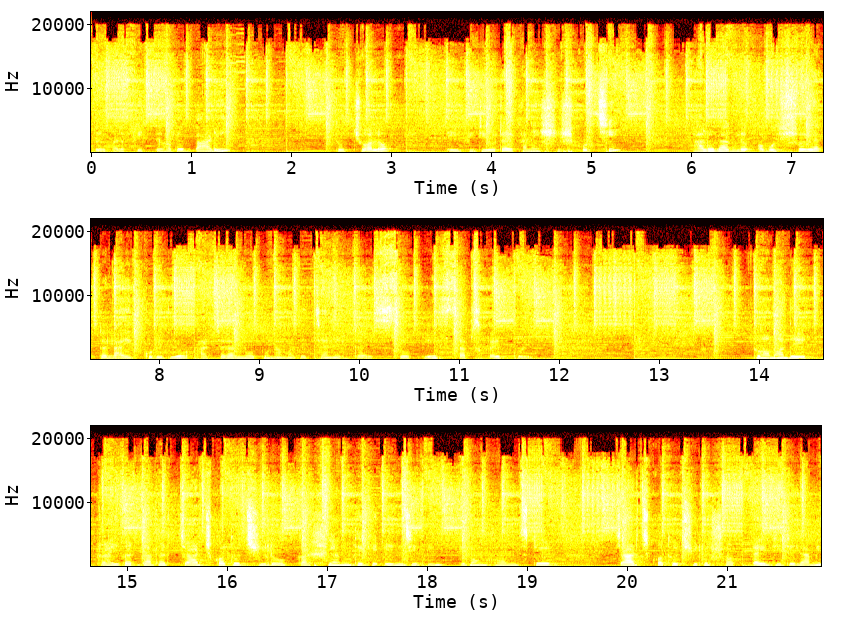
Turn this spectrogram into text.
তো এবারে ফিরতে হবে বাড়ি। তো চলো, এই ভিডিওটা এখানেই শেষ করছি। ভালো লাগলে অবশ্যই একটা লাইক করে দিও, আর যারা নতুন আমাদের চ্যানেলটায় সো প্লিজ সাবস্ক্রাইব করে দিও। তো আমাদের ড্রাইভার দাদার চার্জ কত ছিল? কার্শিয়াং থেকে এনজিপি এবং হোমস্টের চার্জ কত ছিল? সবটাই ডিটেল আমি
